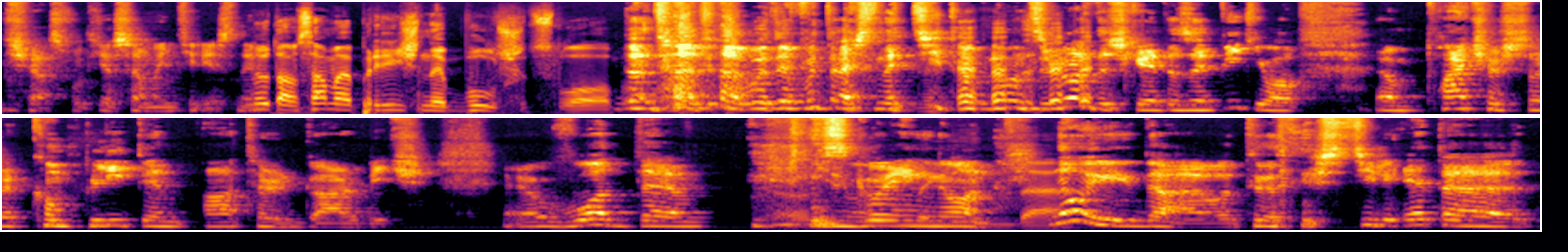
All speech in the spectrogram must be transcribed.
Сейчас, вот я самое интересное. Ну, там самое приличное булшит слово. Да-да-да, вот я пытаюсь найти, там ну, он звездочкой это запикивал. Patches are complete and utter garbage. What the is going on? Да. Ну и да, вот в стиле это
